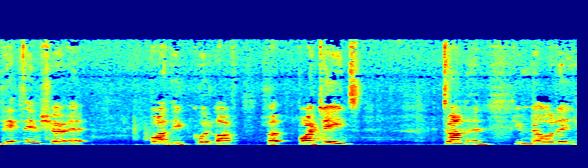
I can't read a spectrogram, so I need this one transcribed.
Let them show it by their good life, but by deeds done in humility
